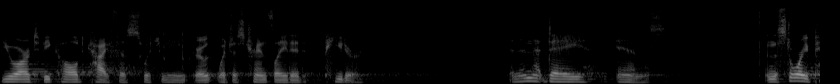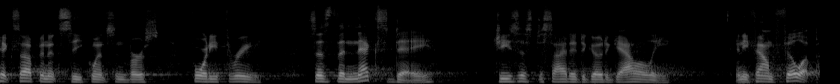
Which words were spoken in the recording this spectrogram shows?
You are to be called Cephas, which, mean, which is translated Peter. And then that day ends. And the story picks up in its sequence in verse 43. It says, The next day, Jesus decided to go to Galilee, and he found Philip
